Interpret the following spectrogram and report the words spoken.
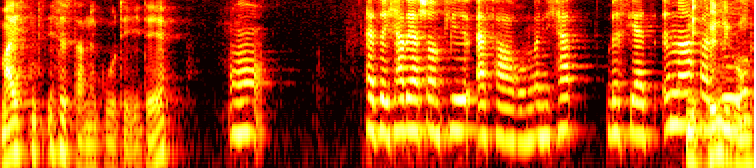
Meistens ist es dann eine gute Idee. Also ich habe ja schon viel Erfahrung und ich habe bis jetzt immer mit versucht, Kündigung.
